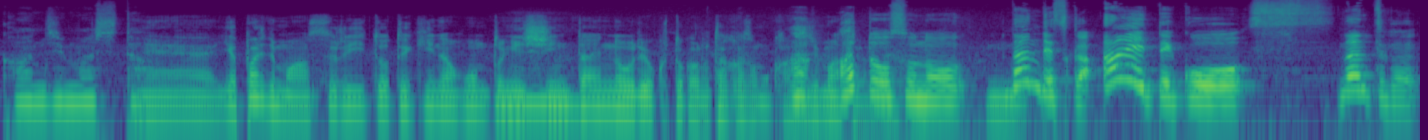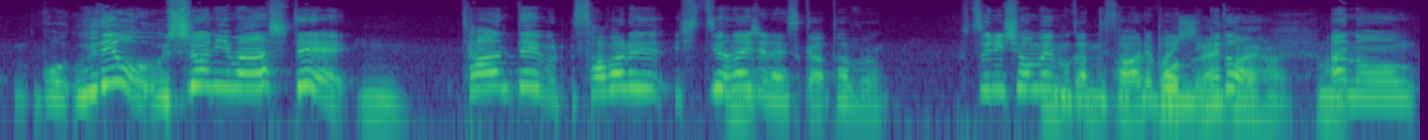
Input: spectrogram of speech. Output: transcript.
感じました、ねえやっぱりでもアスリート的な本当に身体能力とかの高さも感じますよあね。あとその、うん。なんですか？あえてこうなんていうかこう腕を後ろに回してうんターンテーブル触る必要ないじゃないですか、多分。普通に正面向かって触ればいいんだけど、うんうんあね。はいはい。うん。あの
